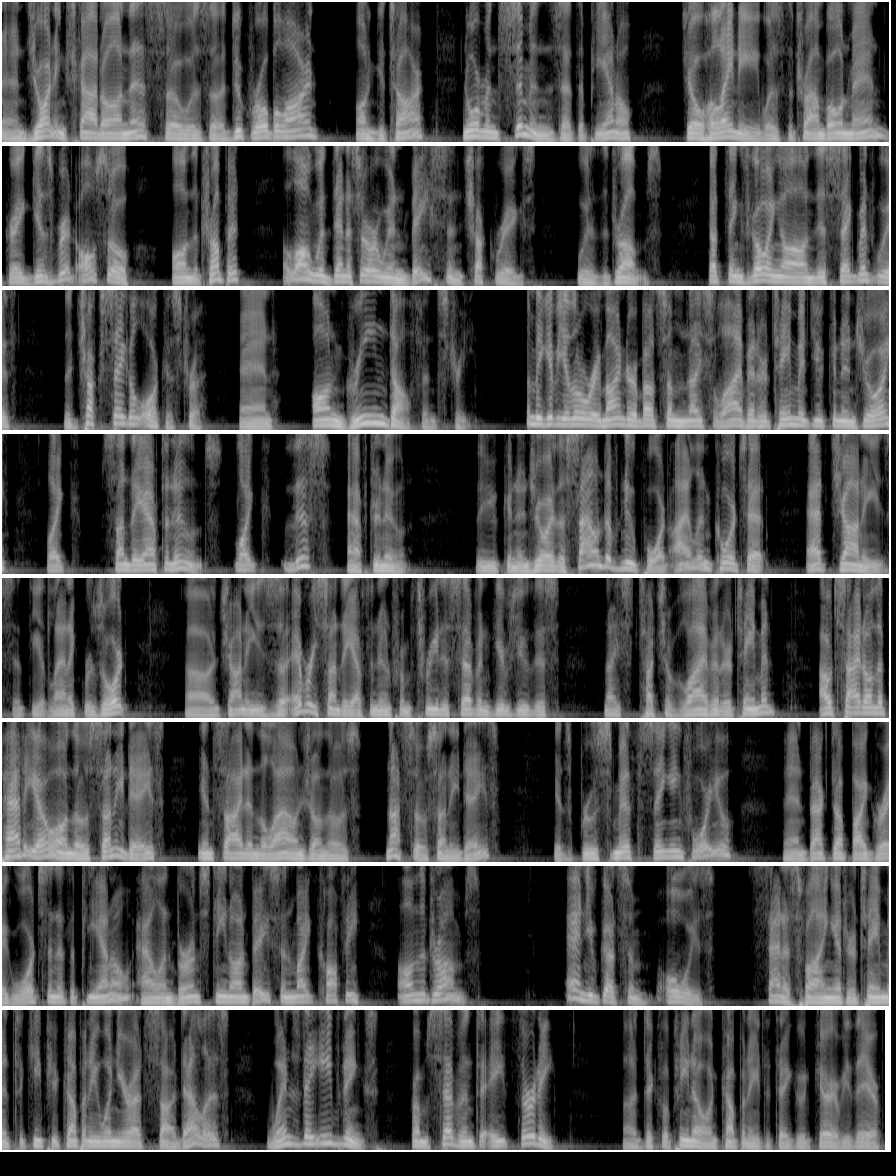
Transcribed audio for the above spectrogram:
And joining Scott on this uh, was uh, Duke Robillard on guitar, Norman Simmons at the piano, Joel Helleny was the trombone man, Greg Gisbert also on the trumpet, along with Dennis Irwin bass and Chuck Riggs with the drums. Got things going on this segment with the Chuck Sagal Orchestra, and On Green Dolphin Street. Let me give you a little reminder about some nice live entertainment you can enjoy, like Sunday afternoons, like this afternoon. You can enjoy the sound of Newport Island Quartet at Johnny's at the Atlantic Resort. Uh, Johnny's uh, every Sunday afternoon from 3 to 7 gives you this nice touch of live entertainment. Outside on the patio on those sunny days, inside in the lounge on those not so sunny days. It's Bruce Smith singing for you, and backed up by Greg Watson at the piano, Alan Bernstein on bass, and Mike Coffey on the drums. And you've got some always satisfying entertainment to keep you company when you're at Sardella's Wednesday evenings from 7 to 8.30. Uh, Dick Lupino and company to take good care of you there.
